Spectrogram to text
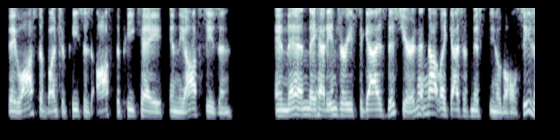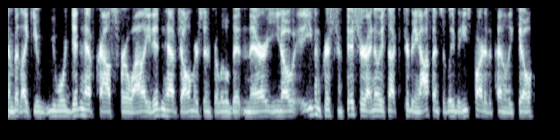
they lost a bunch of pieces off the PK in the offseason and then they had injuries to guys this year, and not like guys have missed, you know, the whole season, but like you, you were, didn't have Crouse for a while. You didn't have Hjalmarsson for a little bit in there. You know, even Christian Fischer, I know he's not contributing offensively, but he's part of the penalty kill.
